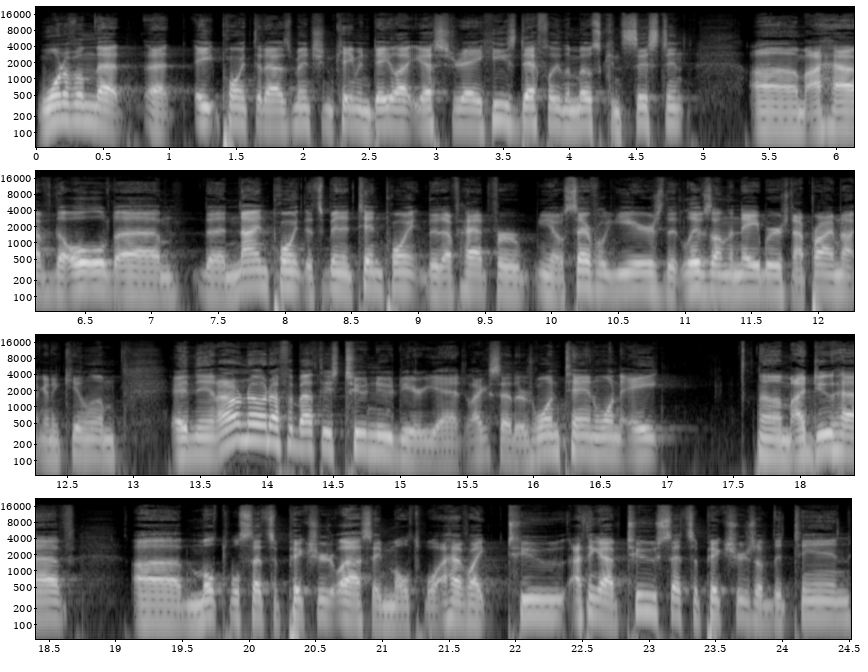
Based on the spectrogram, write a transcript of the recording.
one of them that at eight point that I was mentioned came in daylight yesterday. He's definitely the most consistent. Um, I have the old um, the nine point that's been a ten point that I've had for you know several years that lives on the neighbors, and I probably am not going to kill him. And then I don't know enough about these two new deer yet. Like I said, there's one ten, one eight. Um, I do have uh, multiple sets of pictures. Well, I say multiple. I have like two. I think I have two sets of pictures of the ten,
